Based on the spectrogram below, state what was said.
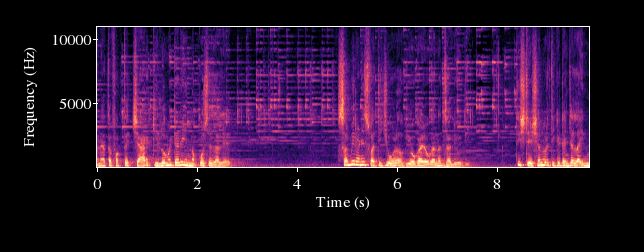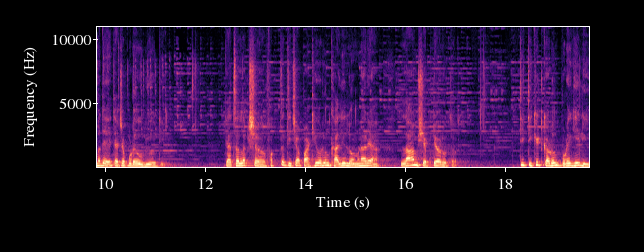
आणि आता फक्त चार किलोमीटरही नकोसे झाले आहेत. समीर आणि स्वातीची ओळख योगायोगानंच झाली होती. ती स्टेशनवर तिकिटांच्या लाईनमध्ये त्याच्या पुढे उभी होती. त्याचं लक्ष फक्त तिच्या पाठीवरून खाली लोंबणाऱ्या लांब शेपट्यावर होतं. ती तिकीट काढून पुढे गेली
